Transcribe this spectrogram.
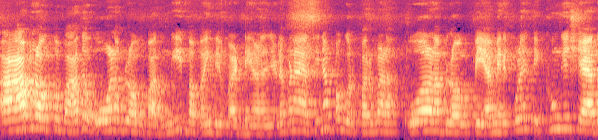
ਆਹ ਬਲੌਗ ਤੋਂ ਬਾਅਦ ਉਹ ਵਾਲਾ ਬਲੌਗ ਪਾ ਦੂੰਗੀ ਬਾਬਾ ਜੀ ਦੇ ਬਰਥਡੇ ਵਾਲਾ ਜਿਹੜਾ ਬਣਾਇਆ ਸੀ ਨਾ ਆਪਾਂ ਗੁਰਪੁਰਬ ਵਾਲਾ ਉਹ ਵਾਲਾ ਬਲੌਗ ਪਿਆ ਮੇਰੇ ਕੋਲੇ ਦੇਖੂੰਗੀ ਸ਼ਾਇਦ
